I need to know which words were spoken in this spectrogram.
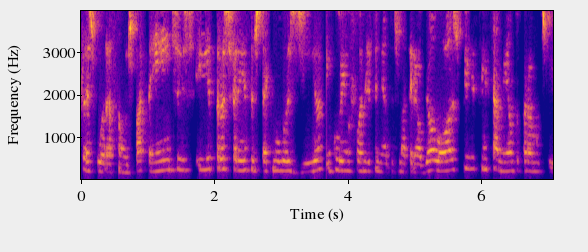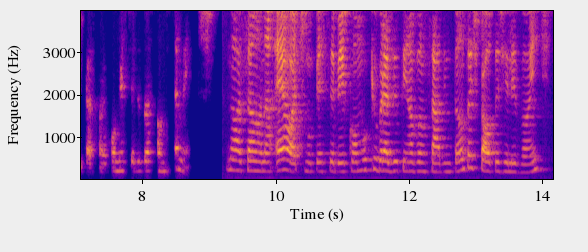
para exploração de patentes e transferência de tecnologia, incluindo fornecimento de material biológico e licenciamento para multiplicação e comercialização de sementes. Nossa, Ana, é ótimo perceber como que o Brasil tem avançado em tantas pautas relevantes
